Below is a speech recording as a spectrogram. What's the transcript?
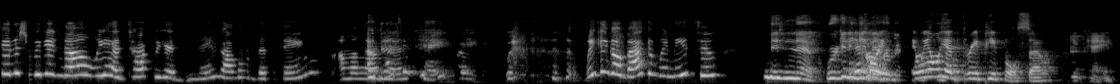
finished. We didn't know. We had talked, we had named all of the things among Oh, our that's men. okay. We can go back if we need to. No, we're gonna And give only- everybody. and we only had three people, so. Okay.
